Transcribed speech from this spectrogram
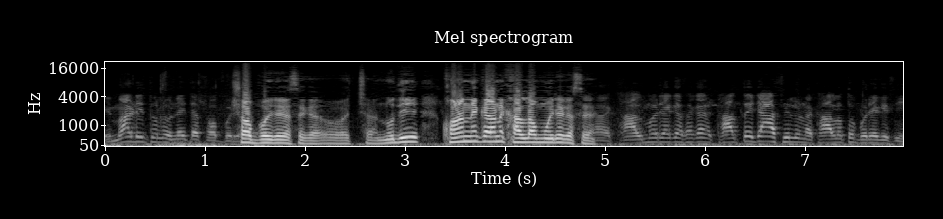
এই মাটি তুলো এটা সব সব বইরে গেছে ও আচ্ছা নদী খননের কারণে খালটা মরে গেছে হ্যাঁ, খাল মরে গেছে খাল তো এটা আসিল না খালও তো ভরে গেছি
